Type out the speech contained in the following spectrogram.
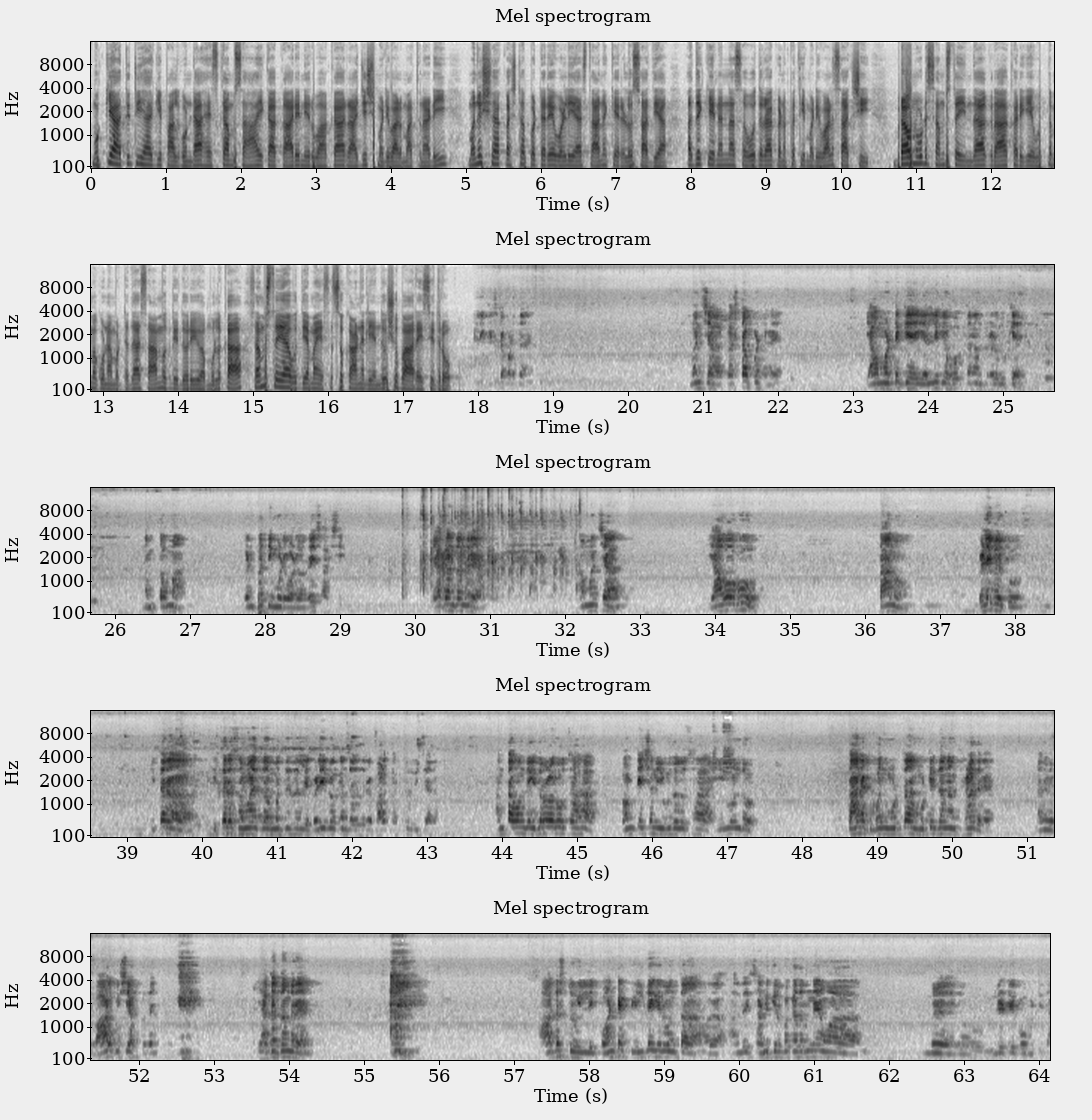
ಮುಖ್ಯ ಅತಿಥಿಯಾಗಿ ಪಾಲ್ಗೊಂಡ ಹೆಸ್ಕಾಂ ಸಹಾಯಕ ಕಾರ್ಯನಿರ್ವಾಹಕ ರಾಜೇಶ್ ಮಡಿವಾಳ್ ಮಾತನಾಡಿ ಮನುಷ್ಯ ಕಷ್ಟಪಟ್ಟರೆ ಒಳ್ಳೆಯ ಸ್ಥಾನಕ್ಕೇರಲು ಸಾಧ್ಯ. ಅದಕ್ಕೆ ನನ್ನ ಸಹೋದರ ಗಣಪತಿ ಮಡಿವಾಳ್ ಸಾಕ್ಷಿ. ಬ್ರೌನ್ವುಡ್ ಸಂಸ್ಥೆಯಿಂದ ಗ್ರಾಹಕರಿಗೆ ಉತ್ತಮ ಗುಣಮಟ್ಟದ ಸಾಮಗ್ರಿ ದೊರೆಯುವ ಮೂಲಕ ಸಂಸ್ಥೆಯ ಉದ್ಯಮ ಯಶಸ್ಸು ಕಾಣಲಿ ಎಂದು ಶುಭ ಹಾರೈಸಿದರು. ಮನುಷ್ಯ ಕಷ್ಟಪಟ್ಟರೆ ಯಾವ ಮಟ್ಟಕ್ಕೆ ಎಲ್ಲಿಗೆ ಹೋಗ್ತಾನೆ ಅಂತ ಹೇಳೋದಕ್ಕೆ ನಮ್ಮ ತಮ್ಮ ಗಣಪತಿ ಮುಡಿವಾಳವರೇ ಸಾಕ್ಷಿ. ಯಾಕಂತಂದ್ರೆ ಆ ಮನುಷ್ಯ ಯಾವಾಗೂ ತಾನು ಬೆಳಿಬೇಕು. ಇತರ ಇತರ ಸಮಾಜದ ಮಧ್ಯದಲ್ಲಿ ಬೆಳಿಬೇಕಂತ ಹೇಳಿದ್ರೆ ಭಾಳ ಕಷ್ಟದ ವಿಚಾರ. ಅಂತ ಒಂದು ಇದರೊಳಗೂ ಸಹ ಕಾಂಪಿಟೇಷನ್ ಯುಗದಲ್ಲೂ ಸಹ ಈ ಒಂದು ಸ್ಥಾನಕ್ಕೆ ಬಂದು ಮುಟ್ಟ ಮುಟ್ಟಿದ್ದಾನೆ ಅಂತ ಹೇಳಿದ್ರೆ ನನಗೆ ಭಾಳ ಖುಷಿ ಆಗ್ತದೆ. ಯಾಕಂತಂದ್ರೆ ಆದಷ್ಟು ಇಲ್ಲಿ ಕಾಂಟ್ಯಾಕ್ಟ್ ಇಲ್ಲದೆ ಇರುವಂತ ಅಂದ್ರೆ ಸಣ್ಣಗಿರ್ಬೇಕಾದ್ರೆ ಅವ ಇದು ಮಿಲಿಟ್ರಿಗೆ ಹೋಗ್ಬಿಟ್ಟಿದ್ದ.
